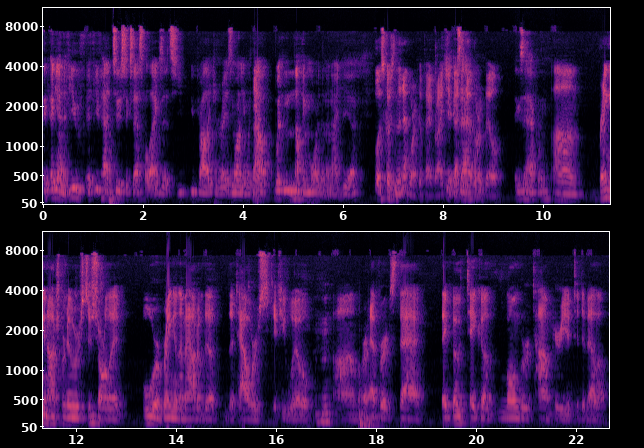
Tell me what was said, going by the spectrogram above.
again, if you've if you've had two successful exits, you, you probably can raise money without yeah. with nothing more than an idea. Well, it's because of the network effect, right? You yeah, got exactly. the network bill. Exactly. Um, bringing entrepreneurs to Charlotte or bringing them out of the, the towers, if you will, mm-hmm. um, are efforts that they both take a longer time period to develop.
